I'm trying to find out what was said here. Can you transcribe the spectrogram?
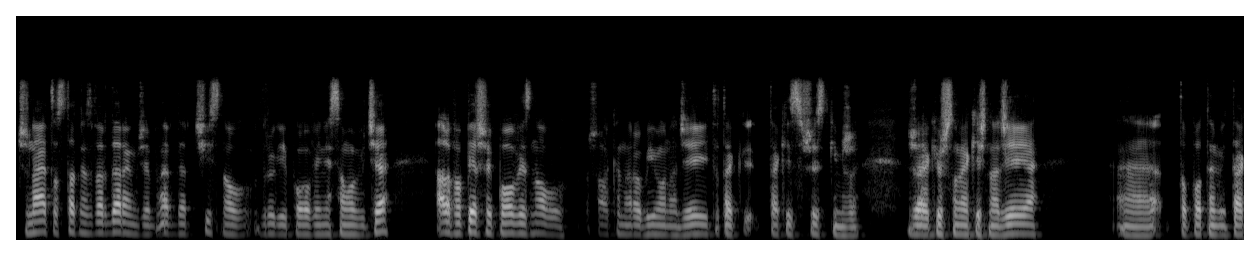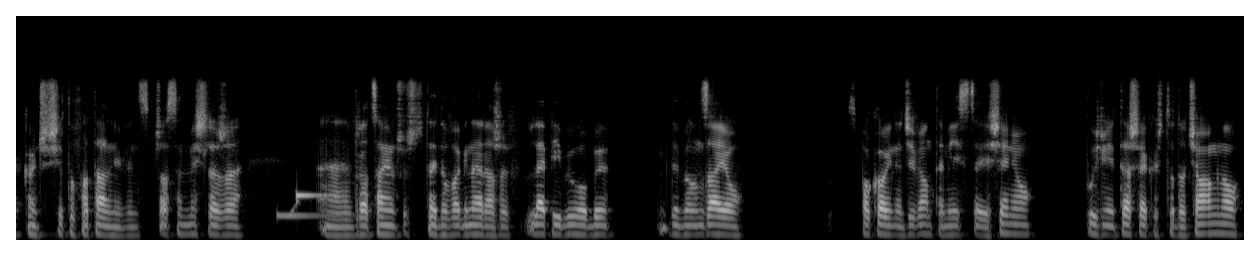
czy nawet ostatnio z Werderem, gdzie Werder cisnął w drugiej połowie niesamowicie, ale po pierwszej połowie znowu Szalkę narobiło nadziei. To tak, tak jest z wszystkim, że, że jak już są jakieś nadzieje, e, to potem i tak kończy się to fatalnie, więc czasem myślę, że e, wracając już tutaj do Wagnera, że lepiej byłoby, gdyby on zajął spokojne dziewiąte miejsce jesienią, później też jakoś to dociągnął.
